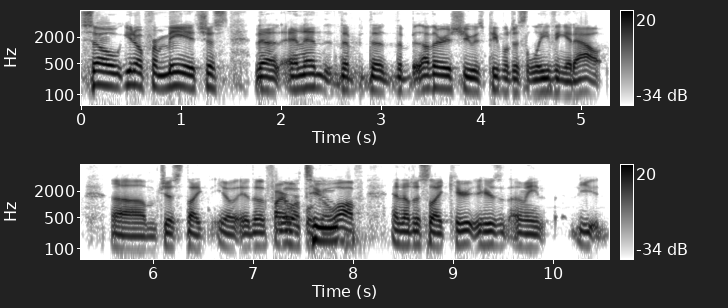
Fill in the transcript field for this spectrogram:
so you know, for me, it's just the and then the the the other issue is people just leaving it out. Um, just like you know, the firewall will go off, and they'll just like here. Here's I mean, you,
